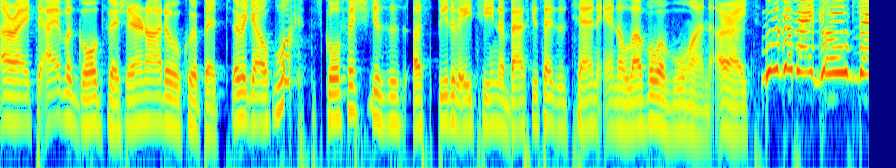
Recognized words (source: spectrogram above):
All right, I have a goldfish. I don't know how to equip it. There we go. Look, this goldfish gives us a speed of 18, a basket size of 10, and a level of 1. All right. Look at my goldfish!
